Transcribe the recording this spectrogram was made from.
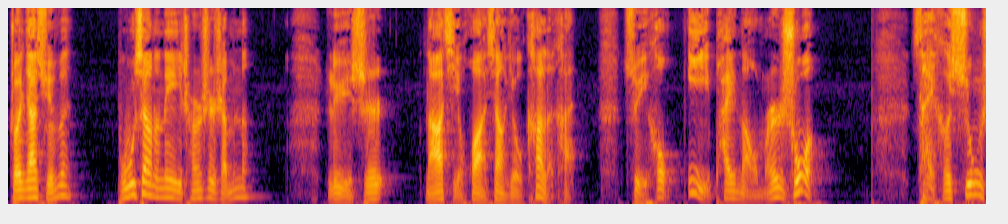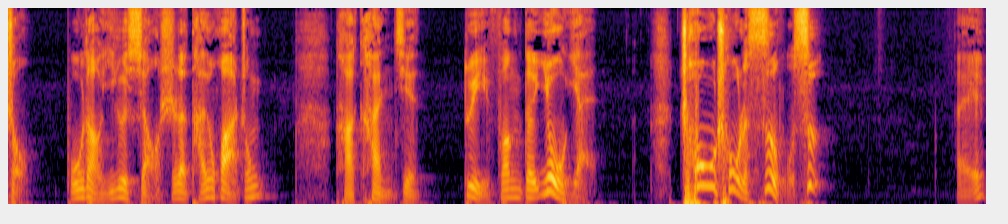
专家询问不像的那一成是什么呢？律师拿起画像又看了看，最后一拍脑门说：“在和凶手不到一个小时的谈话中，他看见对方的右眼，抽搐了四五次。哎，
